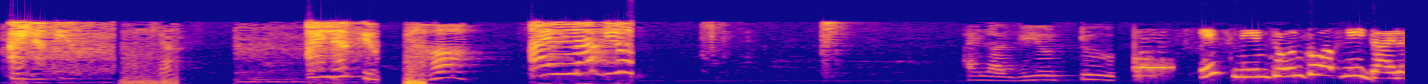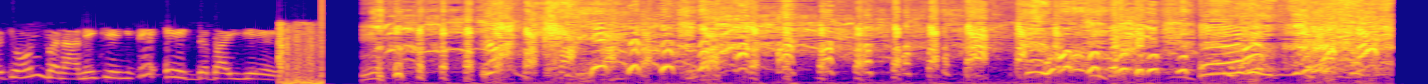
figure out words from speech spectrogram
I love you क्या? I love you हाँ। I love I love you too इस name tone को अपनी डायलोटोन बनाने के लिए एक दबाइए।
